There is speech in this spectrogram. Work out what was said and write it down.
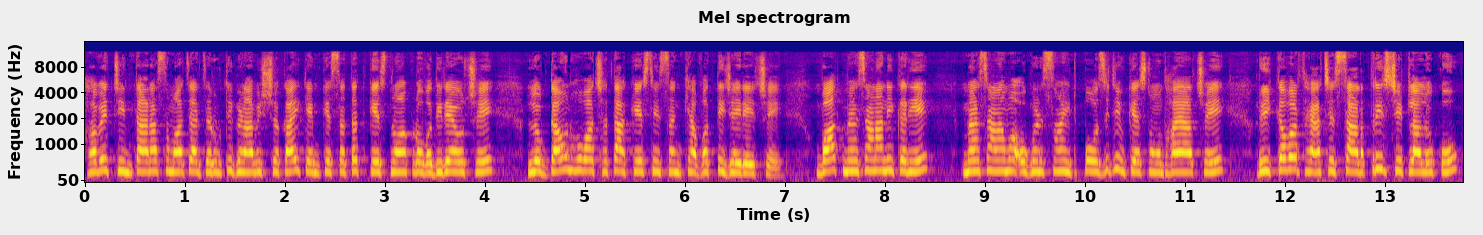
હવે ચિંતાના સમાચાર જરૂરથી ગણાવી શકાય, કેમ કે સતત કેસનો આંકડો વધી રહ્યો છે. લોકડાઉન હોવા છતાં કેસની સંખ્યા વધતી જઈ રહી છે. વાત મહેસાણાની કરીએ, મહેસાણામાં ઓગણસાઠ પોઝિટિવ કેસ નોંધાયા છે. રિકવર થયા છે સાડત્રીસ જેટલા લોકો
